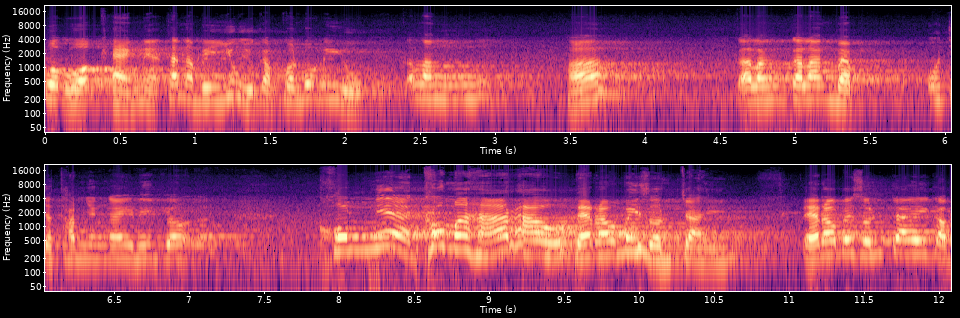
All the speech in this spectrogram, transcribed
พวกหัวแข็งเนี่ยท่านนาบียุ่งอยู่กับคนพวกนี้อยู่กำลังฮะกำลังกำลังแบบโอ้จะทำยังไงดีก็คนเนี้ยเข้ามาหาเราแต่เราไม่สนใจ แต่เราไปสนใจกับ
